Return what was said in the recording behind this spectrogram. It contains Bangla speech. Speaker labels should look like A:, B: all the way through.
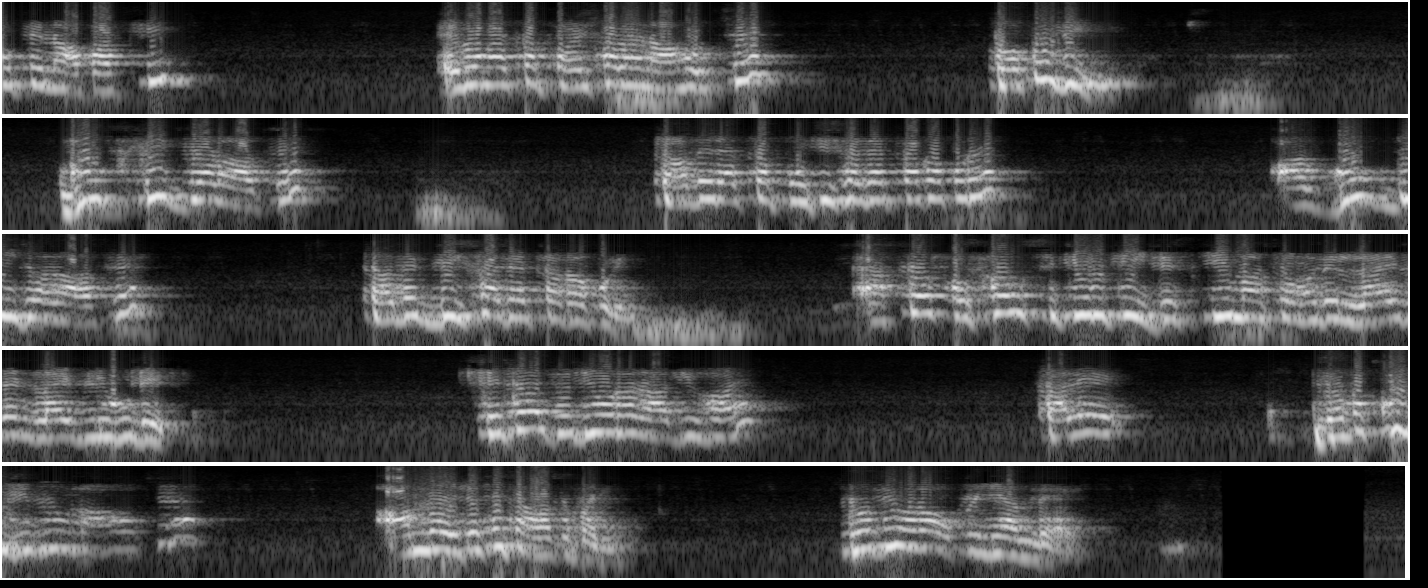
A: করতে না পারছি এবং একটা ফয়সালা না হচ্ছে, ততদিন গ্রুপ সি যারা আছে, তাদের একটা পঁচিশ হাজার টাকা করে, আর গ্রুপ ডি যারা আছে, তাদের বিশ হাজার টাকা করে। একটা সোশ্যাল সিকিউরিটি যে স্কিম আছে আমাদের লাইফ অ্যান্ড লাইভলিহুডের সেটা যদি ওরা রাজি হয়, তাহলে যতক্ষণ রিভিউ না হচ্ছে আমরা এটাকে চালাতে পারি। যদি ওরা ওপিনিয়ন দেয়।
